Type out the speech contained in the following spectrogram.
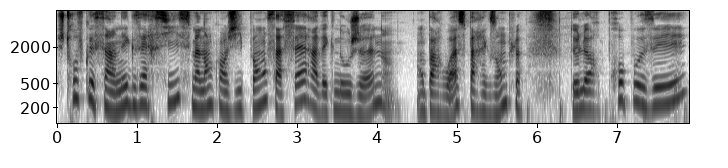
je trouve que c'est un exercice, maintenant quand j'y pense, à faire avec nos jeunes, en paroisse par exemple, de leur proposer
